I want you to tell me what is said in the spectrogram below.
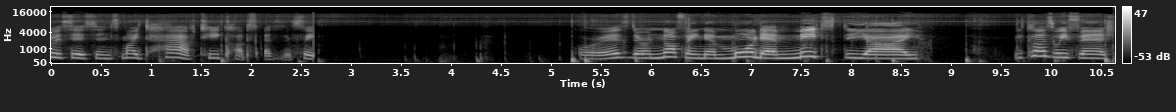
Older citizens might have teacups as their favorite. Or is there nothing that more than meets the eye? Because we finished,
